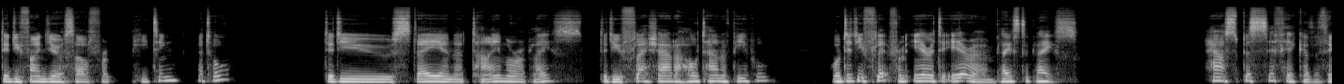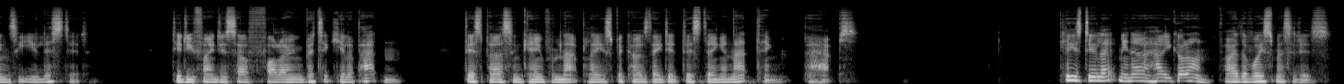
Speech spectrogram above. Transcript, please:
Did you find yourself repeating at all? Did you stay in a time or a place? Did you flesh out a whole town of people? Or did you flip from era to era and place to place? How specific are the things that you listed? Did you find yourself following a particular pattern? This person came from that place because they did this thing and that thing, perhaps. Please do let me know how you got on via the voice messages.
